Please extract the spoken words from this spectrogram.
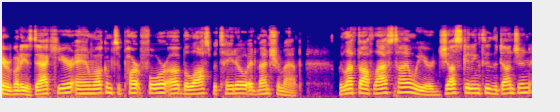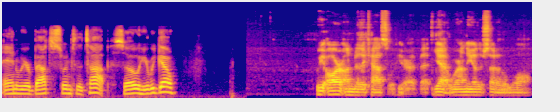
everybody, it's Dak here, and welcome to part 4 of the Lost Potato Adventure Map. We left off last time, we are just getting through the dungeon, and we are about to swim to the top, so here we go. We are under the castle here, I bet. Yeah, we're on the other side of the wall.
